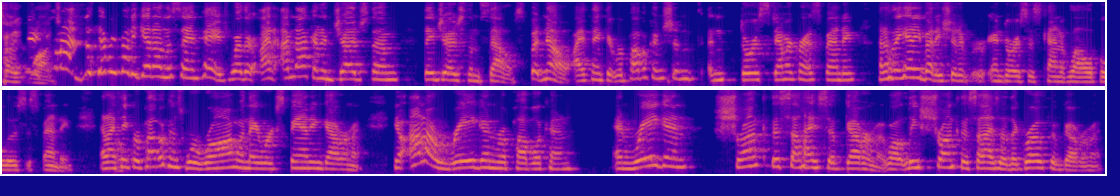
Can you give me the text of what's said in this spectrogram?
tightwads? Let's everybody get on the same page. Whether I, am not going to judge them they judge themselves. But no, I think that Republicans shouldn't endorse Democrat spending. I don't think anybody should endorse this kind of Lollapalooza spending. And I think oh. Republicans were wrong when they were expanding government. You know, I'm a Reagan Republican, and Reagan shrunk the size of government. Well, at least shrunk the size of the growth of government.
